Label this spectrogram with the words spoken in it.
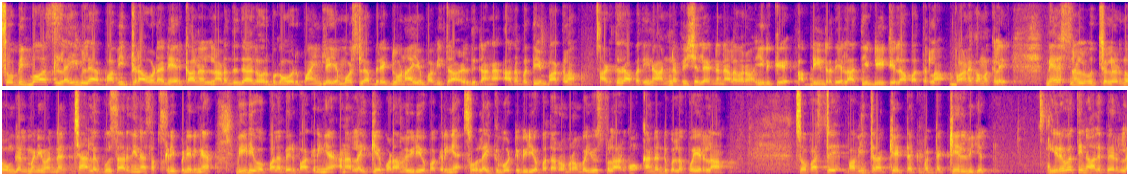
ஸோ பிக் பாஸ் லைவ்ல பவித்ராவோட நேர்காணல் நடந்தது. அதில் ஒரு பக்கம் ஒரு பாயிண்ட்ல எமோஷனலாக பிரேக் டவுன் ஆகியும் பவித்ரா அழுதுட்டாங்க. அதை பற்றியும் பார்க்கலாம். அடுத்ததாக பார்த்தீங்கன்னா அன்அஃபிஷியல் என்ன நிலவரம் இருக்கு அப்படின்றது எல்லாத்தையும் டீட்டெயிலாக பார்த்துடலாம். வணக்கம் மக்களே. நேஷனல் உச்சிலிருந்து உங்கள் மணிவண்ணன். சேனலுக்கு புதுசாக இருந்தீங்கன்னா சப்ஸ்கிரைப் பண்ணிருங்க வீடியோ பல பேர் பார்க்குறீங்க. ஆனால் லைக்கே போடாமல் வீடியோ பார்க்குறீங்க. ஸோ லைக் போட்டு வீடியோ பார்த்தா ரொம்ப ரொம்ப யூஸ்ஃபுல்லாக இருக்கும். கண்டென்ட்டுக்குள்ளே போயிடலாம். ஸோ ஃபஸ்ட்டு பவித்ரா கேட்டப்பட்ட கேள்விகள். இருபத்தி நாலு பேரில்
